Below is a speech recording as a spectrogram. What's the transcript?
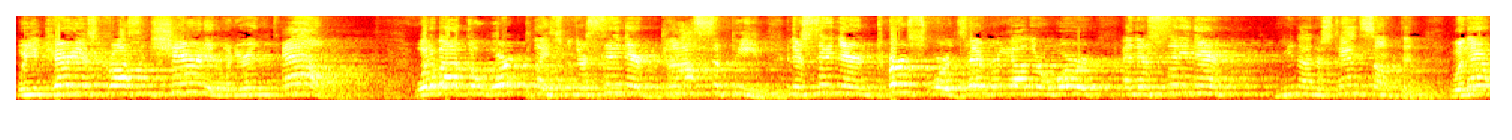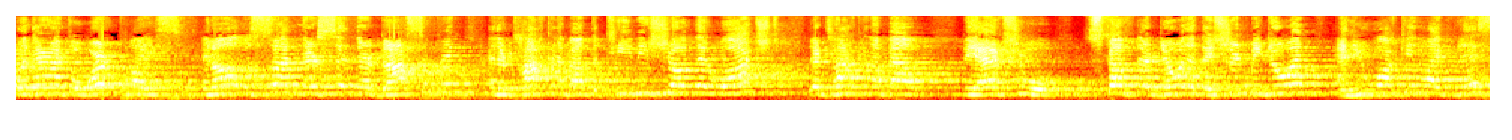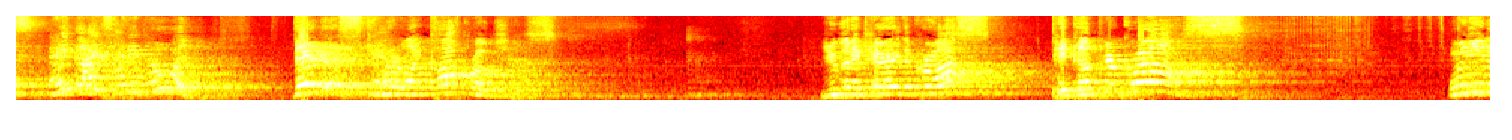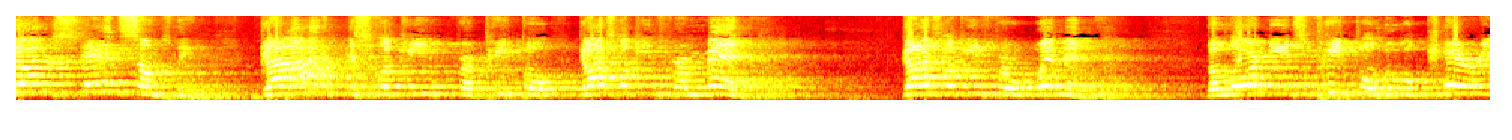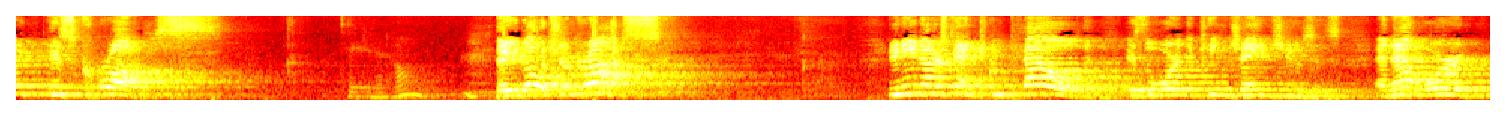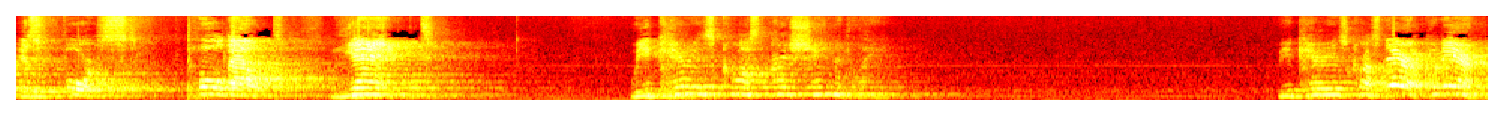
Will you carry his cross in Sheridan when you're in town? What about the workplace when they're sitting there gossiping and they're sitting there in curse words every other word and they're sitting there? You need to understand something. When they're, when they're at the workplace and all of a sudden they're sitting there gossiping and they're talking about the TV show they watched, they're talking about the actual stuff they're doing that they shouldn't be doing, and you walk in like this, hey guys, how you doing? They're going to scatter like cockroaches. You're going to carry the cross? Pick up your cross. We need to understand something. God is looking for people. God's looking for men. God's looking for women. The Lord needs people who will carry his cross. Taking it home. There you go, it's your cross. You need to understand, compelled is the word that King James uses. And that word is forced pulled out, yanked. Will you carry his cross unashamedly? Will you carry his cross? Dara, come here.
